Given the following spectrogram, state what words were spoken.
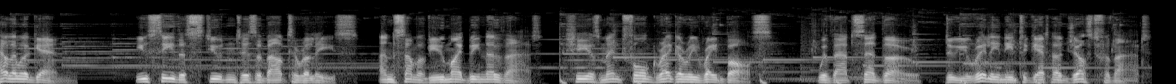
Hello again. You see the student is about to release, and some of you might be know that, she is meant for Gregory Raid Boss. With that said though, do you really need to get her just for that?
